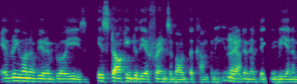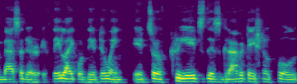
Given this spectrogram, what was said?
Every one of your employees is talking to their friends about the company, right? Yeah. And if they can be an ambassador, if they like what they're doing, it sort of creates this gravitational pull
